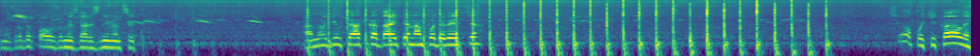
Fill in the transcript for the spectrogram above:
Ну, зроби паузу, ми зараз знімемо цей. ку- А ну, дівчатка, дайте нам подивитися. Все, потікали.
